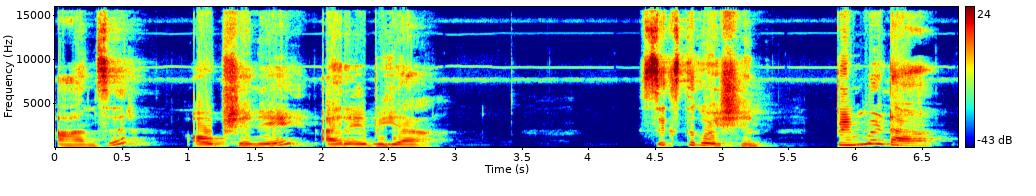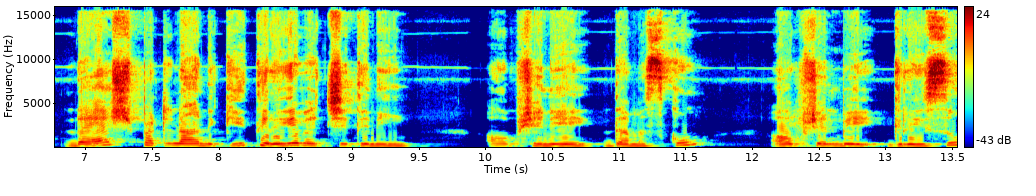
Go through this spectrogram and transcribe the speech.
answer option A Arabia sixth question పిమ్మట డాష్ పట్టణానికి తిరిగి వచ్చి తిని. ఆప్షన్ ఏ దమస్కు option B Greece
